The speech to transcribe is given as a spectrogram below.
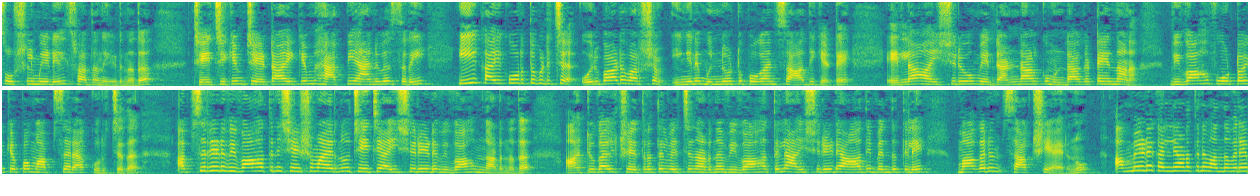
സോഷ്യൽ മീഡിയയിൽ ശ്രദ്ധ നേടുന്നത്. ചേച്ചിക്കും ചേട്ടായിക്കും ഹാപ്പി ആനിവേഴ്സറി. ഈ കൈകോർത്തു പിടിച്ച് ഒരുപാട് വർഷം ഇങ്ങനെ മുന്നോട്ടു പോകാൻ സാധിക്കട്ടെ. എല്ലാ ഐശ്വര്യവും രണ്ടാൾക്കും ഉണ്ടാകട്ടെ എന്നാണ് വിവാഹ ഫോട്ടോയ്ക്കൊപ്പം അപ്സര കുറിച്ചത്. അപ്സരയുടെ വിവാഹത്തിന് ശേഷമായിരുന്നു ചേച്ചി ഐശ്വര്യയുടെ വിവാഹം നടന്നത്. ആറ്റുകാൽ ക്ഷേത്രത്തിൽ വെച്ച് നടന്ന വിവാഹത്തിൽ ഐശ്വര്യയുടെ ആദ്യ ബന്ധത്തിലെ മകനും സാക്ഷിയായിരുന്നു. അമ്മയുടെ കല്യാണത്തിന് വന്നവരെ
